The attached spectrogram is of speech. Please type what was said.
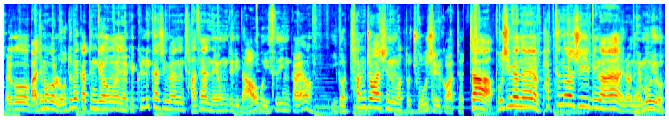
그리고 마지막으로 로드맵 같은 경우에는 이렇게 클릭하시면 자세한 내용들이 나오고 있으니까요. 이거 참조하시는 것도 좋으실 것 같아요. 자, 보시면은 파트너십이나 이런 MOU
